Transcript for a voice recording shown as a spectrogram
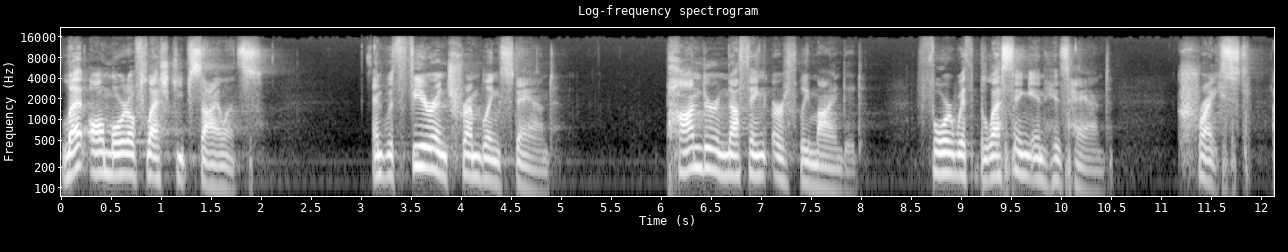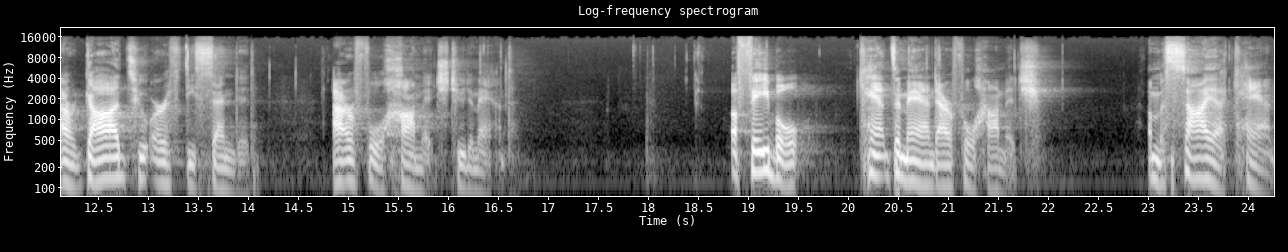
Let all mortal flesh keep silence, and with fear and trembling stand. Ponder nothing earthly minded, for with blessing in his hand, Christ, our God, to earth descended, our full homage to demand a fable can't demand our full homage. A Messiah can.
